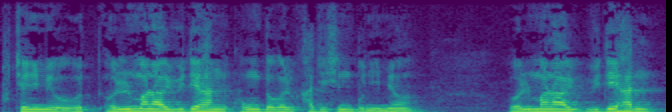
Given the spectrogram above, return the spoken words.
부처님이 어, 얼마나 위대한 공덕을 가지신 분이며 얼마나 위대한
